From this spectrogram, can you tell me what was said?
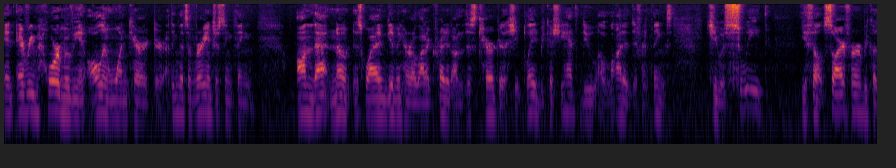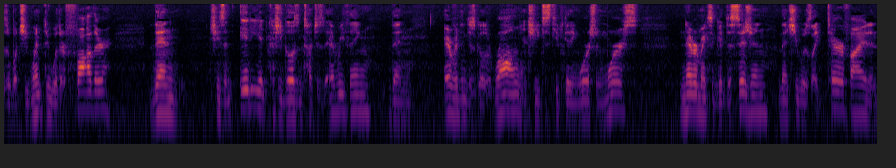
in every horror movie and all in one character. I think that's a very interesting thing. On that note, is why I'm giving her a lot of credit on this character that she played because she had to do a lot of different things. She was sweet, you felt sorry for her because of what she went through with her father. Then she's an idiot because she goes and touches everything. Then everything just goes wrong and she just keeps getting worse and worse. Never makes a good decision. Then she was like terrified and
